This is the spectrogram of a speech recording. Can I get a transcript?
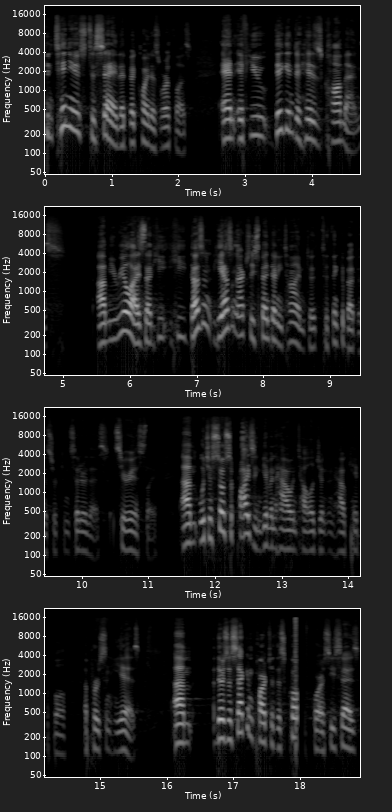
continues to say that Bitcoin is worthless. And if you dig into his comments, um, you realize that he, he, doesn't, he hasn't actually spent any time to, to think about this or consider this seriously, um, which is so surprising given how intelligent and how capable a person he is. Um, there's a second part to this quote, of course. He says,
